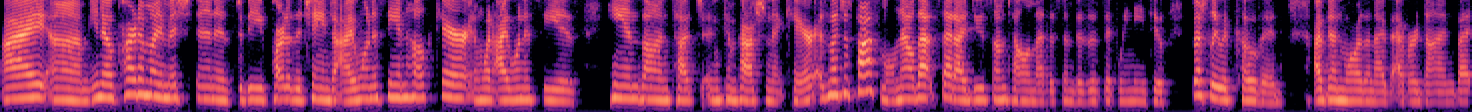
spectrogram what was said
I, um, you know, part of my mission is to be part of the change I want to see in healthcare. And what I want to see is hands on touch and compassionate care as much as possible. Now, that said, I do some telemedicine visits if we need to, especially with COVID. I've done more than I've ever done. But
